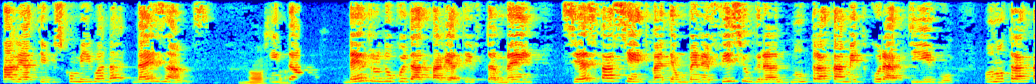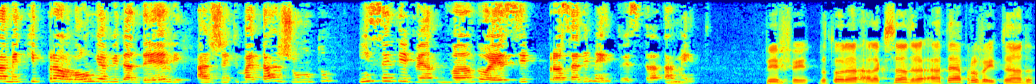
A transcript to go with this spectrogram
paliativos comigo há dez anos. Nossa. Então, dentro do cuidado paliativo também, se esse paciente vai ter um benefício grande num tratamento curativo ou num tratamento que prolongue a vida dele, a gente vai estar junto incentivando esse procedimento, esse tratamento. Perfeito. Doutora Alexandra, até aproveitando,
